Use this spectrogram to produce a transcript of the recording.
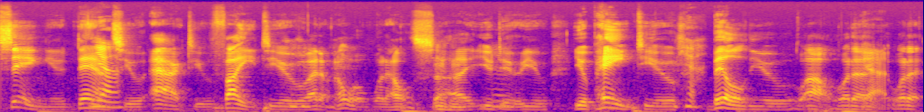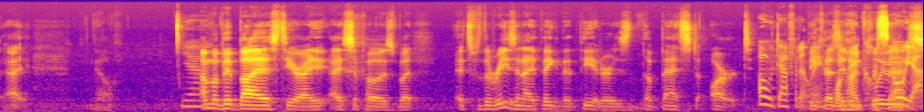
sing, you dance, Yeah. you act, you fight, you I don't know what else uh, Mhm. you Yeah. do. You you paint, you Yeah. build, you wow, what a Yeah. what a I, you know, yeah. I'm a bit biased here, I, I suppose, but it's the reason I think that theater is the best art oh, definitely. because it 100%. includes Oh, yeah.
